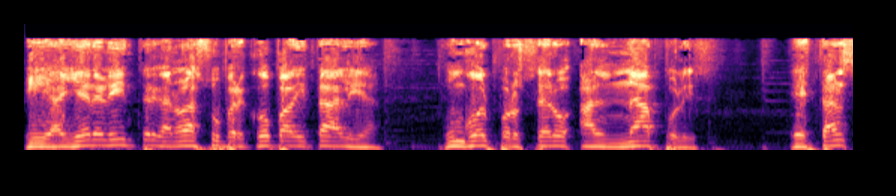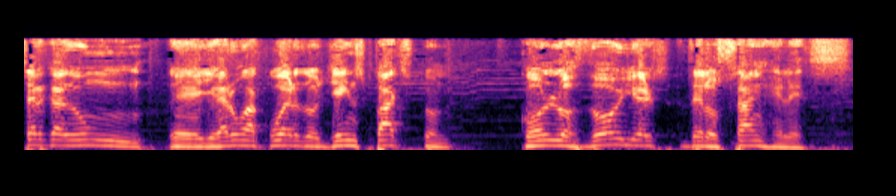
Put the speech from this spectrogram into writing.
Y ayer el Inter ganó la Supercopa de Italia. Un gol por cero al Nápoles. Están cerca de un eh, llegar a un acuerdo James Paxton con los Dodgers de Los Ángeles.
